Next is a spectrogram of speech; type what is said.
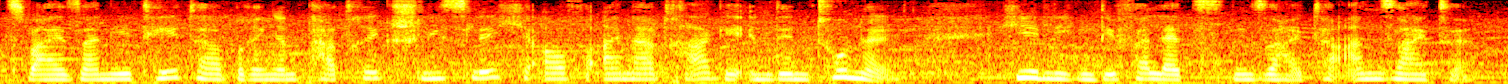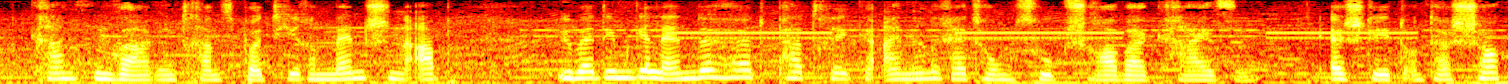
Zwei Sanitäter bringen Patrick schließlich auf einer Trage in den Tunnel. Hier liegen die Verletzten Seite an Seite. Krankenwagen transportieren Menschen ab. Über dem Gelände hört Patrick einen Rettungshubschrauber kreisen. Er steht unter Schock.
